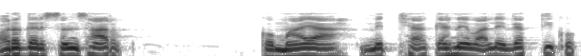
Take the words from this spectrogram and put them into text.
और अगर संसार को माया, मिथ्या कहने वाले व्यक्ति को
